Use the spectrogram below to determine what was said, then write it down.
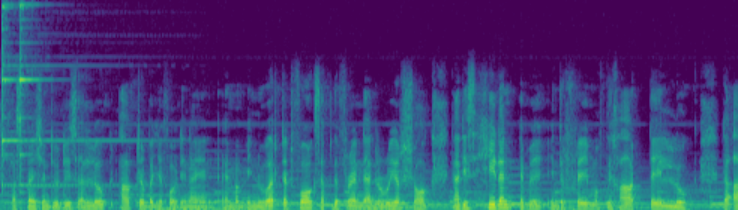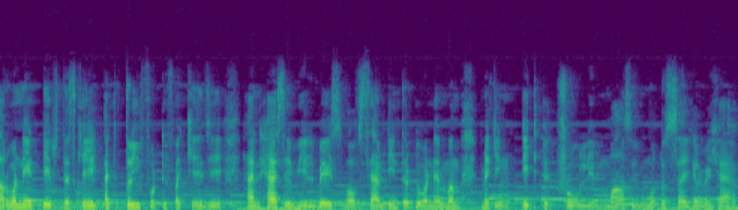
Suspension duties are looked after by a 49mm inverted forks at the front and the rear shock that is hidden away in the frame of the hardtail look. The R18 tips the scale at 345 kg and has a wheelbase of 1731mm making it a truly massive motorcycle we have.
